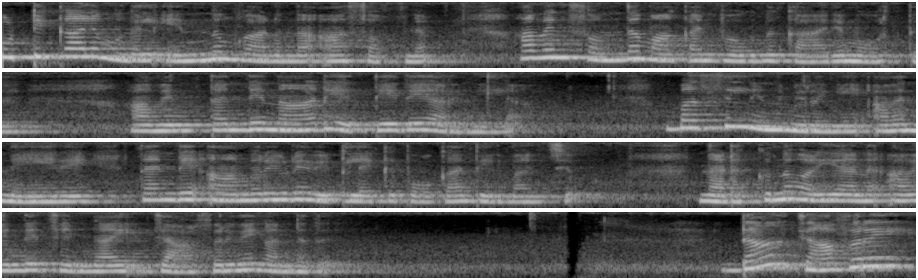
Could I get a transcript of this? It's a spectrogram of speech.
കുട്ടിക്കാലം മുതൽ എന്നും കാണുന്ന ആ സ്വപ്നം. അവൻ സ്വന്തമാക്കാൻ പോകുന്ന കാര്യമോർത്ത് അവൻ തന്റെ നാട് എത്തിയതേ അറിഞ്ഞില്ല. ബസ്സിൽ നിന്നും ഇറങ്ങി അവൻ നേരെ തന്റെ ആമിറയുടെ വീട്ടിലേക്ക് പോകാൻ തീരുമാനിച്ചു. നടക്കുന്ന വഴിയാണ് അവന്റെ ചെങ്ങായി ജാഫറിനെ കണ്ടത്. ഡാ ജാഫറേ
